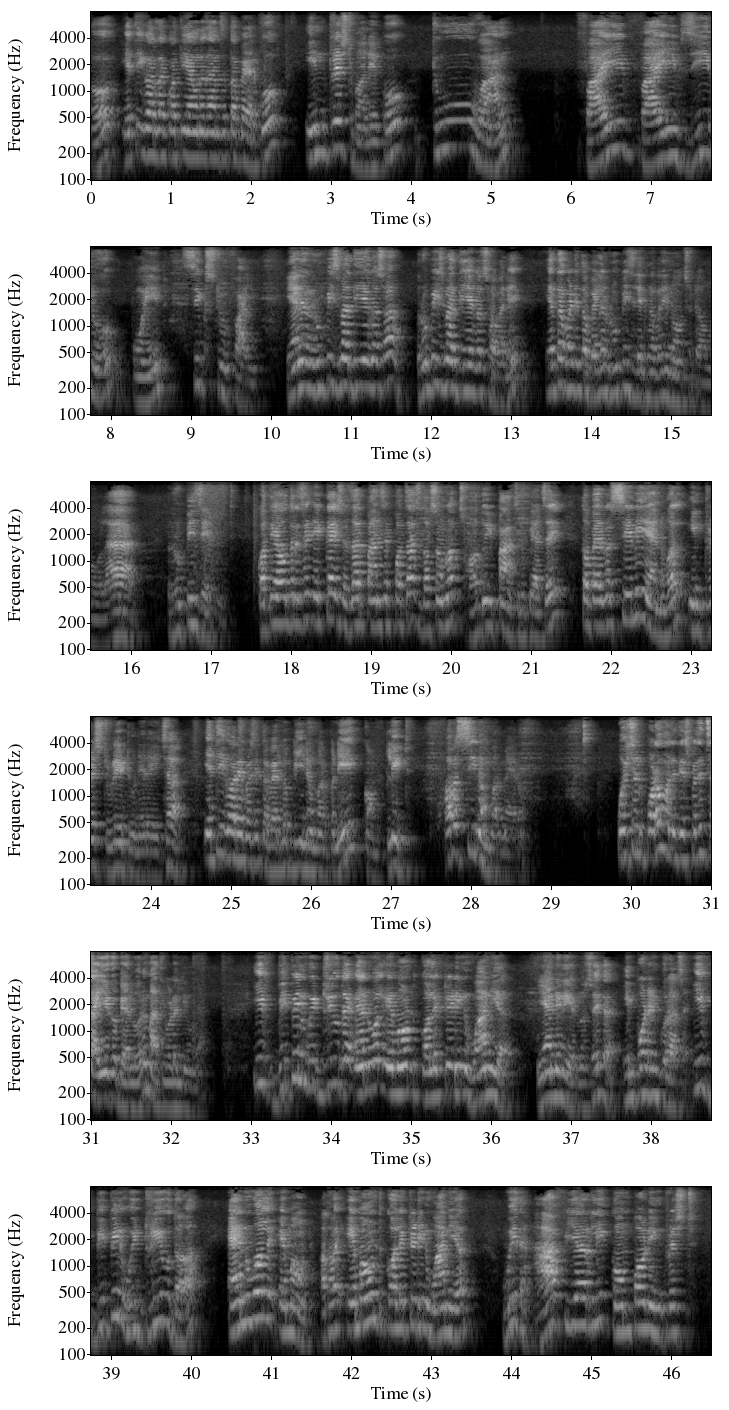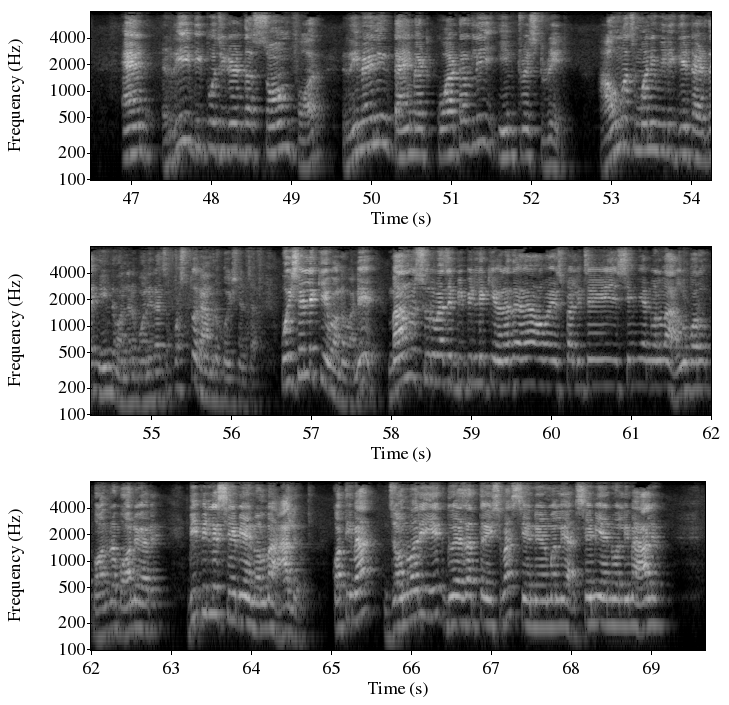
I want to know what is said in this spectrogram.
हो। यति गर्दा कति आउन जान्छ तपाईँहरूको? इन्ट्रेस्ट भनेको two one five five zero point six two five यहाँनिर रुपिसमा दिएको छ रुपिसमा दिएको छ भने यतापट्टि तपाईँले रुपिस लेख्न पनि नछुटाउनु होला। रुपिस यति। कति आउँदो रहेछ? एक्काइस हजार पाँच सय पचास दशमलव छ दुई पाँच रुपियाँ चाहिँ तपाईँहरूको सेमी एनुअल इन्ट्रेस्ट रेट हुने रहेछ। यति गरेपछि तपाईँहरूको बी नम्बर पनि कम्प्लिट अब सी नम्बरमा हेरौँ। क्वेसन पढौँ अनि त्यसपछि चाहिएको भ्यालुहरू माथिबाट ल्याउँदा if Bipin withdrew the annual amount collected in one year यहाँनिर हेर्नुहोस् है त इम्पोर्टेन्ट कुरा छ। If Bipin withdrew the annual amount अथवा amount collected in one year with half yearly compound interest and redeposited the sum for remaining time at quarterly interest rate how much money will get at the end भनेर भनिरहेको छ। कस्तो राम्रो question छ। क्वेसनले के भन्नु भने मानव सुरुमा चाहिँ बिपिनले के भने त अब यसपालि चाहिँ सेमी एनुअलमा हाल्नु पऱ्यो भनेर भन्यो अरे। बिपिनले सेमी एनुअलमा हाल्यो। कतिमा? जनवरी एक दुई हजार तेइसमा सेमी सेमी एनुअलीमा हाल्यो।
